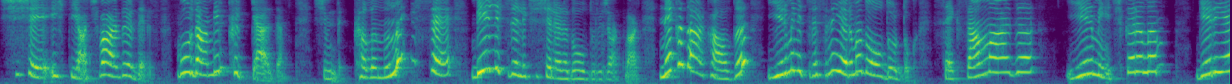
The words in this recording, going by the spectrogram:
şişeye ihtiyaç vardır deriz. Buradan bir 40 geldi. Şimdi kalanını ise 1 litrelik şişelere dolduracaklar. Ne kadar kaldı? 20 litresini yarıma doldurduk. 80 vardı. 20'yi çıkaralım. Geriye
